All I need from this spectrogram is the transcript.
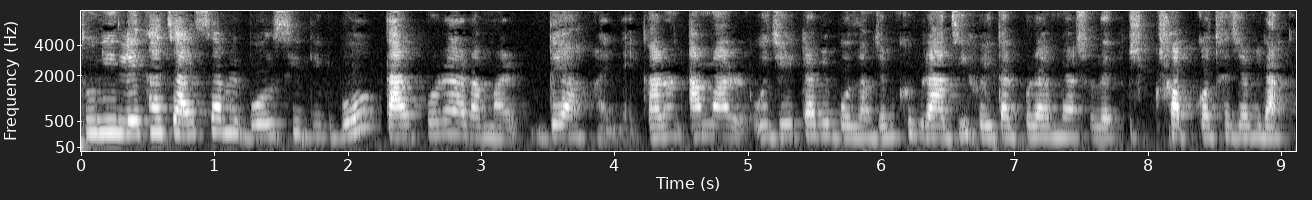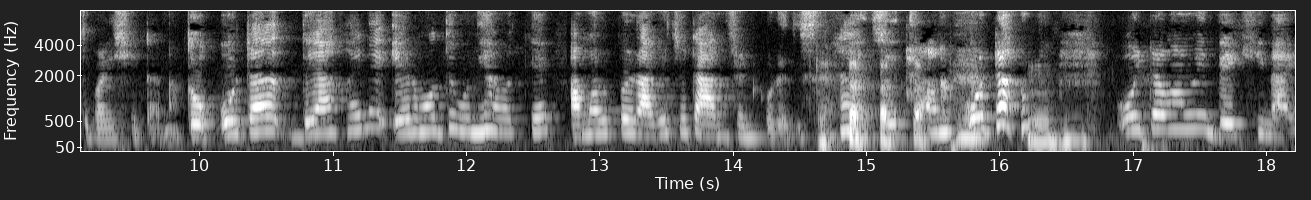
তো উনি লেখা চাইছে আমি বলছি দিব তারপরে আর আমার দেয়া হয় নাই। কারণ আমার ওই যেটা আমি বললাম যে আমি খুব রাজি হই তারপরে আমি আসলে সব কথা যে আমি রাখতে পারি সেটা না। তো ওটা দেয়া হয় না এর মধ্যে উনি আমাকে আমার উপর রাগের চোটে আনফ্রেন্ড করে দিছে। হ্যাঁ ওটা ওইটাও আমি দেখি নাই।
